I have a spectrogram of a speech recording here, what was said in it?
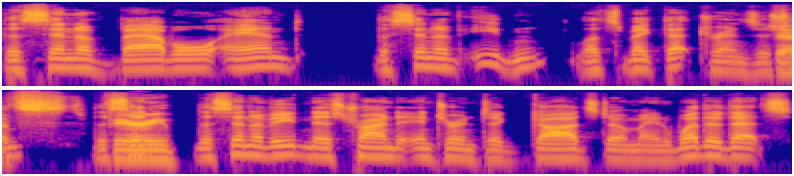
The sin of Babel and the sin of Eden. Let's make that transition. That's the very sin, the sin of Eden is trying to enter into God's domain, whether that's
